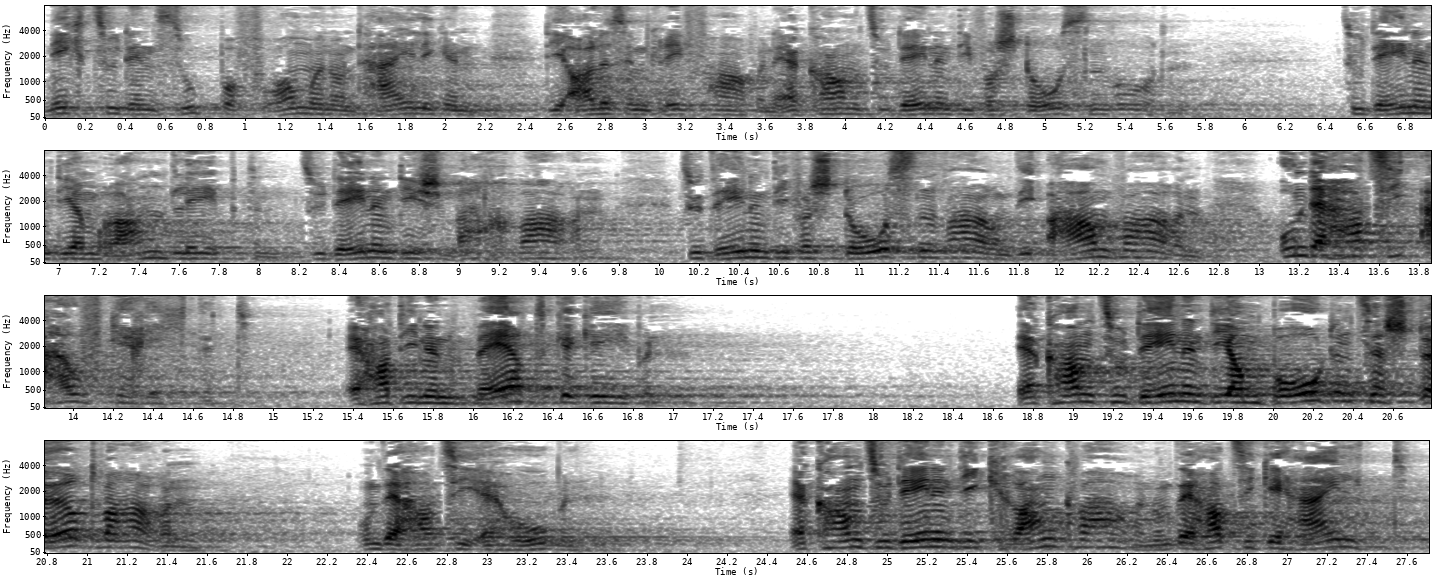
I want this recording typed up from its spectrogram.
nicht zu den super frommen und Heiligen, die alles im Griff haben. Er kam zu denen, die verstoßen wurden, zu denen, die am Rand lebten, zu denen, die schwach waren, zu denen, die verstoßen waren, die arm waren. Und er hat sie aufgerichtet. Er hat ihnen Wert gegeben. Er kam zu denen, die am Boden zerstört waren, und er hat sie erhoben. Er kam zu denen, die krank waren, und er hat sie geheilt.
